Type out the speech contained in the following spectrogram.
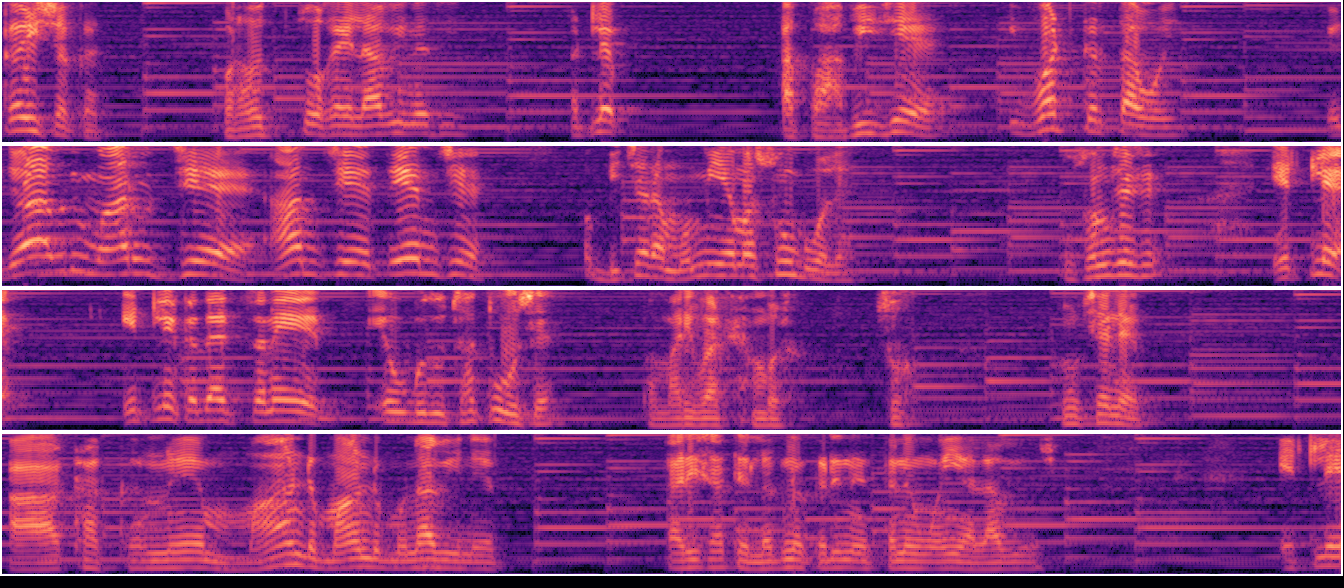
કહી શકત. પણ હવે તો કંઈ લાવી નથી. એટલે આ ભાભી છે એ વટ કરતા હોય. કે જો આ બધું મારું જ છે, આમ છે, તેમ છે. બિચારા મમ્મી એમાં શું બોલે? તું સમજે છે? એટલે એટલે કદાચ તને એવું બધું થતું હશે. પણ મારી વાત સાંભળ. જો, હું છે ને આ આખા ઘરને માંડ માંડ મનાવીને તારી સાથે લગ્ન કરીને તને હું અહીંયા લાવ્યો છું. એટલે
